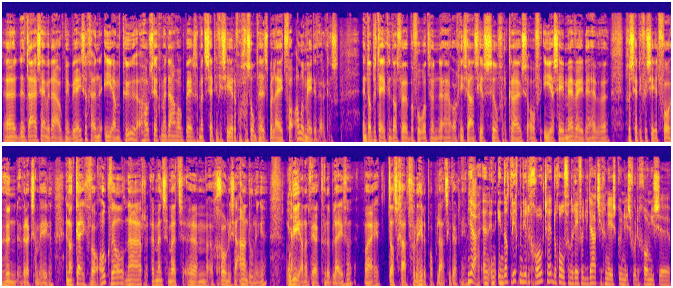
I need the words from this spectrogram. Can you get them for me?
-hmm. uh, daar zijn we daar ook mee bezig. En IMQ houdt zich met name ook bezig met het certificeren van gezondheidsbeleid voor alle medewerkers. En dat betekent dat we bijvoorbeeld een uh, organisatie als Zilveren Kruis of IRC Merwede hebben we gecertificeerd voor hun werkzaamheden. En dan kijken we ook wel naar uh, mensen met um, chronische aandoeningen, hoe die aan het werk kunnen blijven. Maar dat gaat voor de hele populatie werknemers. Ja, en, en in dat ligt meneer De Groot, hè, de rol van de revalidatiegeneeskunde is voor de chronische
